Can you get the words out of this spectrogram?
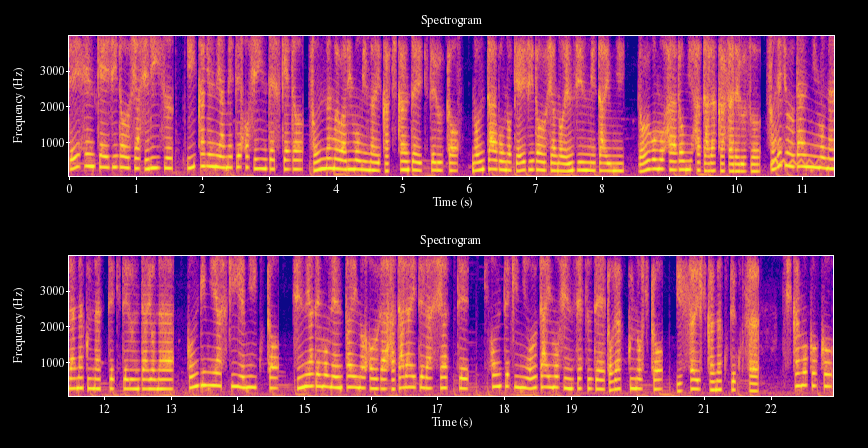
底辺軽自動車シリーズ、いい加減やめてほしいんですけど、そんな周りも見ない価値観で生きてると、ノンターボの軽自動車のエンジンみたいに、老後もハードに働かされるぞ。それ冗談にもならなくなってきてるんだよな。コンビニやスキー家に行くと、深夜でも年配の方が働いてらっしゃって、基本的に応対も親切で、トラックの人、一切引かなくて草。しかもここ、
